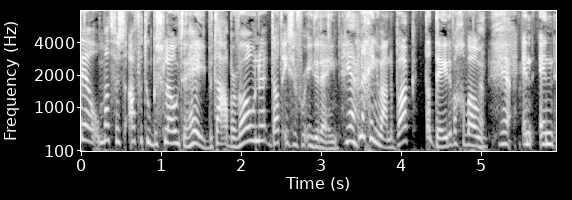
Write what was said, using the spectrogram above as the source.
bestel, omdat we af en toe besloten: hé, hey, betaalbaar wonen, dat is er voor iedereen. En dan gingen we aan de bak, dat deden we gewoon. En, en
